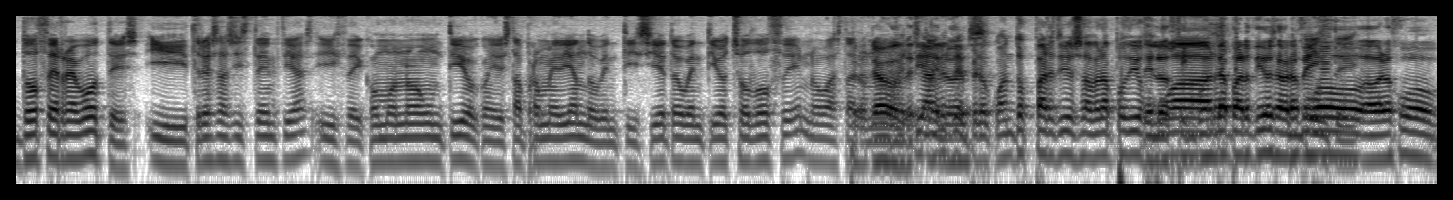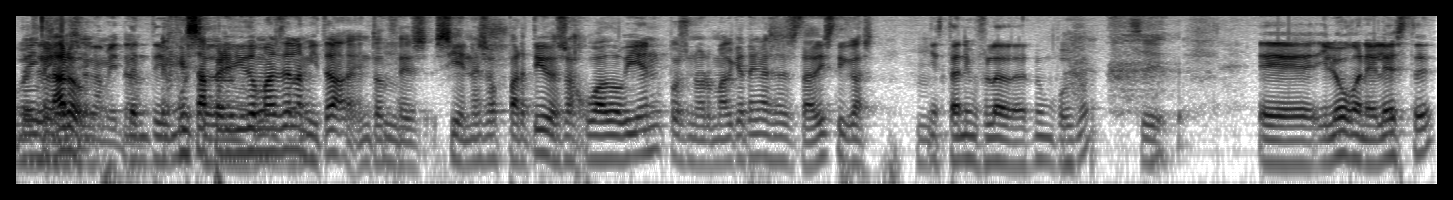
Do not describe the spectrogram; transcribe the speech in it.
12 rebotes y 3 asistencias y dice, ¿cómo no un tío que está promediando 27 o 28-12 no va a estar Pero en claro, Efectivamente, los- pero ¿cuántos partidos habrá podido de los jugar? 50 partidos habrá 20. jugado, habrá jugado 20. Claro, la mitad. 20 y Es que se ha perdido más de la mitad. Entonces, si en esos partidos ha jugado bien, pues normal que tenga esas estadísticas. Y están infladas, ¿no? Un poco. Sí. Eh, y luego en el este,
